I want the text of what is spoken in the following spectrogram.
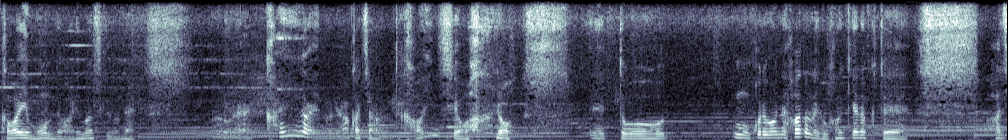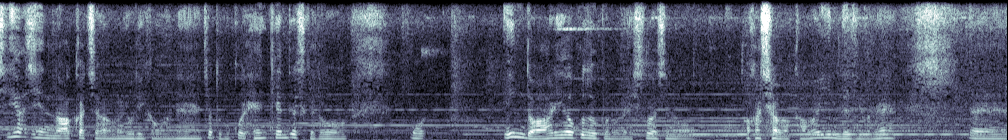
可愛いもんではありますけどね。あのね海外の、ね、赤ちゃんって可愛いんですよ。あのえっともうこれはね肌の色関係なくてアジア人の赤ちゃんよりかはねちょっと僕偏見ですけどもうインドアーリア部族の、ね、人たちの赤ちゃんは可愛いんですよね。え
